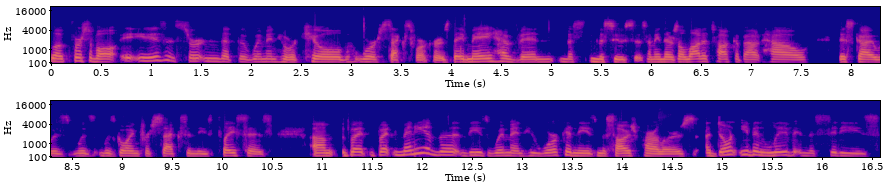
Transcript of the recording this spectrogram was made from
Look, first of all, it isn't certain that the women who were killed were sex workers. They may have been mas- masseuses. I mean, there's a lot of talk about how this guy was was was going for sex in these places. Um, but but many of the these women who work in these massage parlors uh, don't even live in the cities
